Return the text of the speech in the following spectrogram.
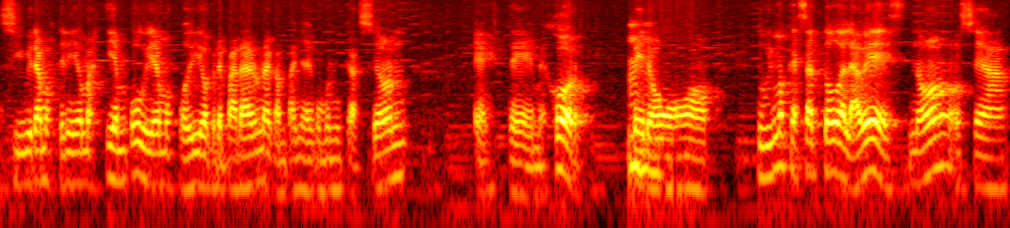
si hubiéramos tenido más tiempo hubiéramos podido preparar una campaña de comunicación este, mejor, pero tuvimos que hacer todo a la vez, ¿no? O sea,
